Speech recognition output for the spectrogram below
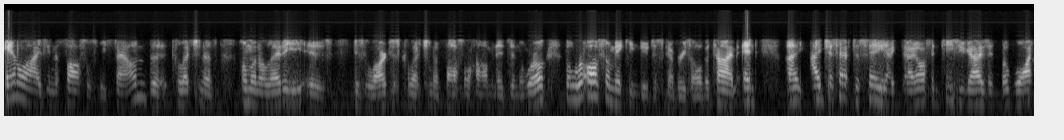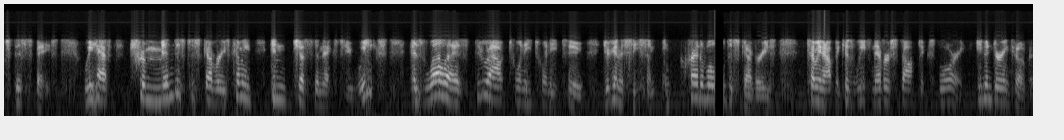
analyzing the fossils we found. The collection of Homo naledi is is the largest collection of fossil hominids in the world, but we're also making new discoveries all the time. And I, I just have to say, I, I often tease you guys, but watch this space. We have tremendous discoveries coming in just the next few weeks, as well as throughout 2022. You're going to see some incredible discoveries coming out because we've never stopped exploring, even during COVID.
